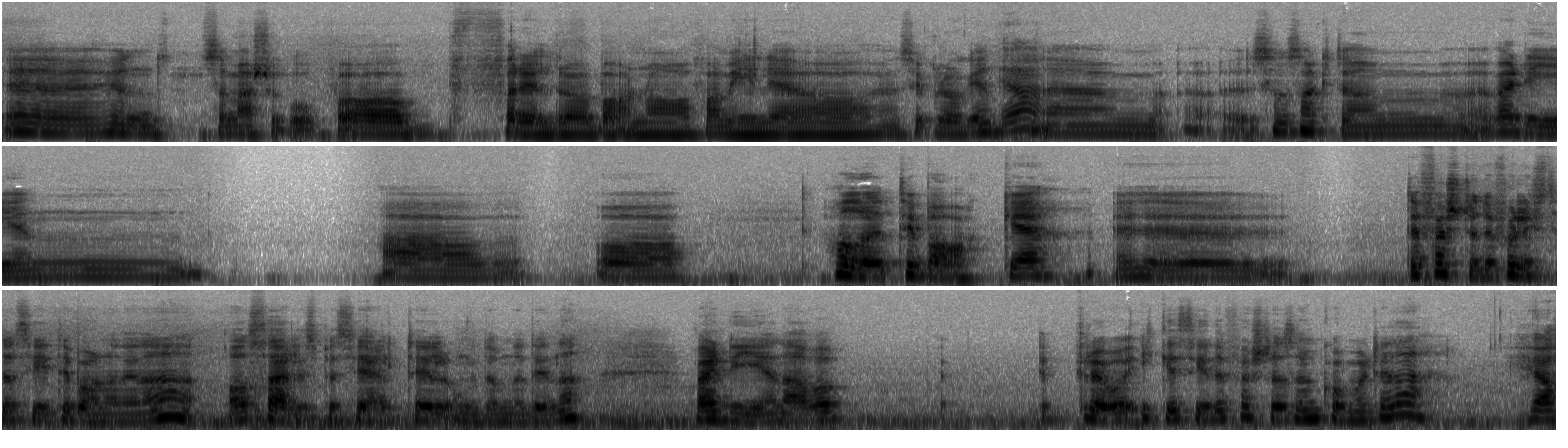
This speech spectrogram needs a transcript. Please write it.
eh, Hun som er så god på foreldre og barn og familie, og hun psykologen. Ja. eh, som snakket om verdien av å holde tilbake eh, det første du får lyst til å si til barna dine, og særlig spesielt til ungdommene dine, verdien av å prøve å ikke si det første som kommer til deg. ja.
